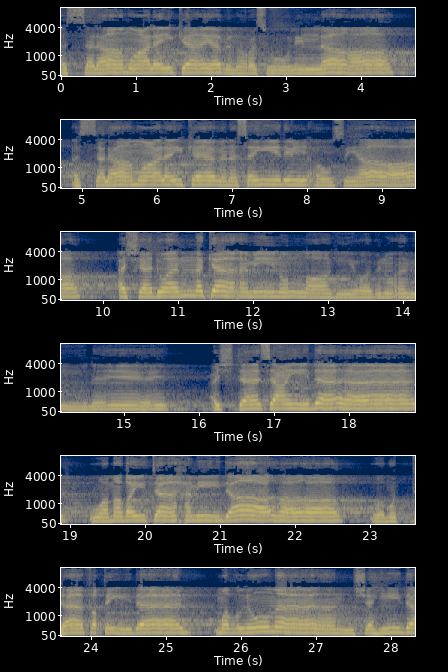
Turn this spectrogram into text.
السلام عليك يا ابن رسول الله. السلام عليك يا ابن سيد الأوصياء. أشهد أنك أمين الله وابن أمينه. عشت سعيدا ومضيت حميدا ومت فقيدا مظلوما شهيدا.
